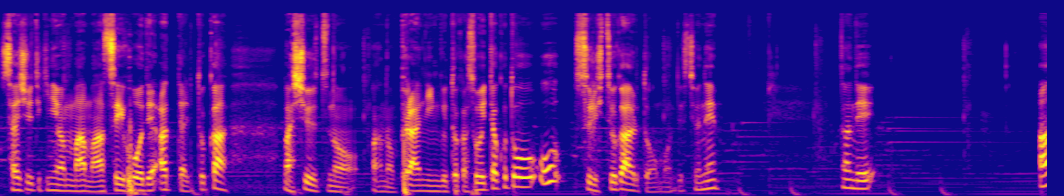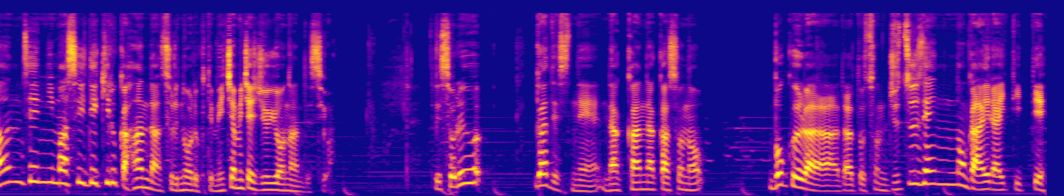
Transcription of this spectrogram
最終的にはまあ麻酔法であったりとか、まあ、手術のあのプランニングとかそういったことをする必要があると思うんですよね。なんで安全に麻酔できるか判断する能力ってめちゃめちゃ重要なんですよ。でそれがですねなかなかその僕らだとその術前の外来って言って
